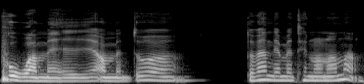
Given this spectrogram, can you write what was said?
på mig, ja men då, då vänder jag mig till någon annan.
